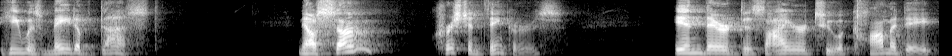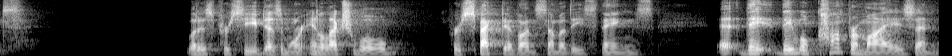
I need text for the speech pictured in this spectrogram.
he was made of dust. Now, some Christian thinkers, in their desire to accommodate what is perceived as a more intellectual perspective on some of these things, eh, they, they will compromise and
